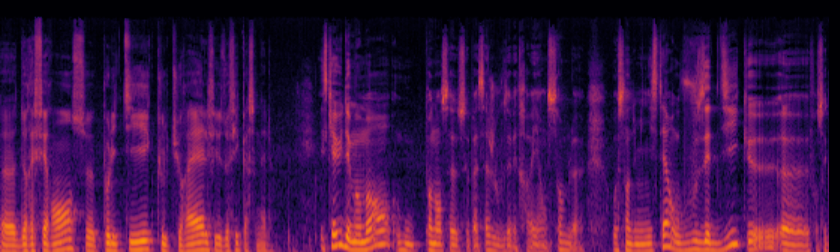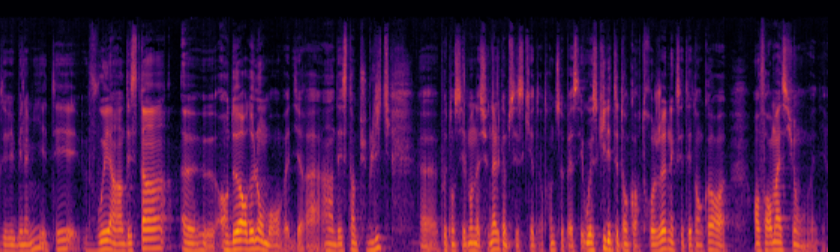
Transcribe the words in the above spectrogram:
de références politiques, culturelles, philosophiques, personnelles. Est-ce qu'il y a eu des moments où, pendant ce, passage où vous avez travaillé ensemble euh, au sein du ministère, où vous vous êtes dit que euh, François-Xavier Bellamy était voué à un destin euh, en dehors de l'ombre, on va dire, à, un destin public, potentiellement national, comme c'est ce qui est en train de se passer? Ou est-ce qu'il était encore trop jeune et que c'était encore en formation, on va dire?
